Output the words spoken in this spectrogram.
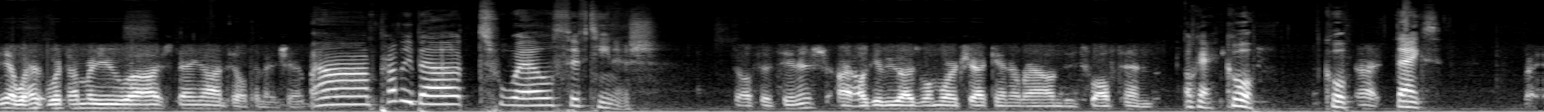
Yeah, what, what time are you uh, staying on till tonight, champ? Uh, probably about twelve fifteen ish. Twelve fifteen ish. All right, I'll give you guys one more check in around the twelve ten. Okay, cool, cool. All right, thanks. Bye.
